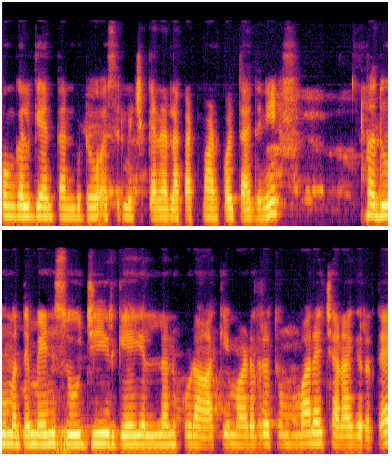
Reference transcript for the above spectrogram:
ಪೊಂಗಲ್ ಪೊಂಗಲ್ಗೆ ಅಂತ ಅನ್ಬಿಟ್ಟು ಹಸಿರು ಮೆಣಸಿನ್ಕಾಯನ್ನೆಲ್ಲ ಕಟ್ ಮಾಡ್ಕೊಳ್ತಾ ಇದ್ದೀನಿ. ಅದು ಮತ್ತೆ ಮೆಣಸು, ಜೀರಿಗೆ ಎಲ್ಲಾನು ಕೂಡ ಹಾಕಿ ಮಾಡಿದ್ರೆ ತುಂಬಾನೇ ಚೆನ್ನಾಗಿರುತ್ತೆ.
